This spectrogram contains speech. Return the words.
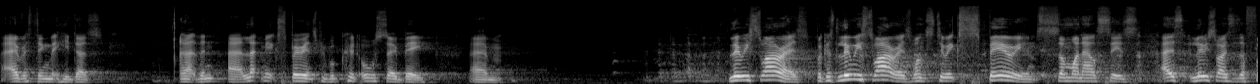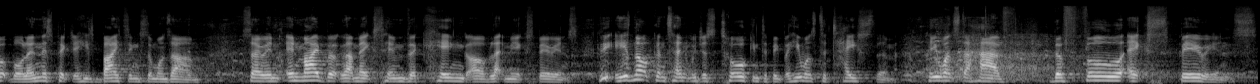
everything that he does uh, then uh, let me experience people could also be um, Luis Suarez, because Luis Suarez wants to experience someone else's. As Luis Suarez is a footballer, in this picture, he's biting someone's arm. So, in, in my book, that makes him the king of let me experience. He's not content with just talking to people, he wants to taste them. He wants to have the full experience.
